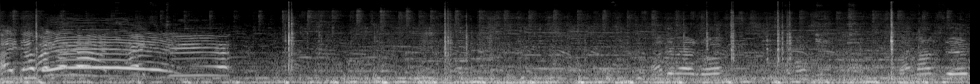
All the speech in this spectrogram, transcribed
Haydi abi. Haydi. Hadi Merdo. Tamamsın.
